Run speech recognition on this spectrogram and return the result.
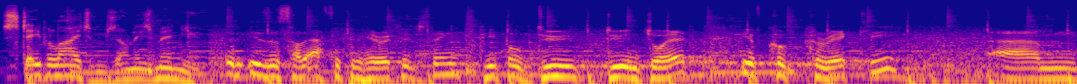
staple items on his menu. It is a South African heritage thing. People do, do enjoy it if cooked correctly. Um,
